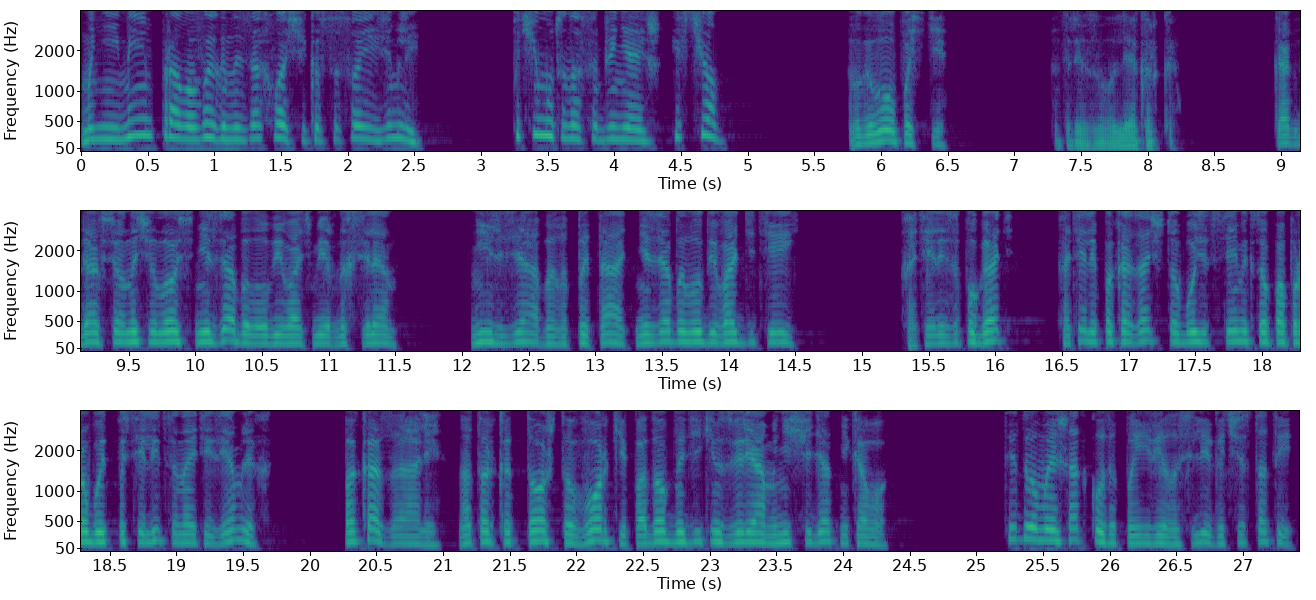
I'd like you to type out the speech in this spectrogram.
мы не имеем права выгнать захватчиков со своей земли? Почему ты нас обвиняешь? И в чем? В глупости, отрезала лекарка. Когда все началось, нельзя было убивать мирных селян. Нельзя было пытать, нельзя было убивать детей. Хотели запугать? Хотели показать, что будет с теми, кто попробует поселиться на этих землях? Показали, но только то, что ворки, подобно диким зверям, не щадят никого. Ты думаешь, откуда появилась Лига Чистоты,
